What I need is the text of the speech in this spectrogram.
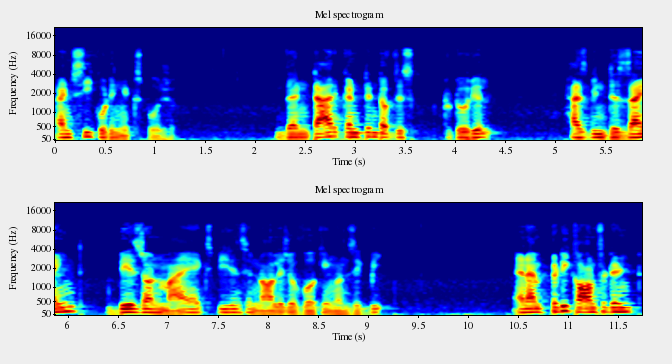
and C coding exposure. The entire content of this tutorial has been designed based on my experience and knowledge of working on ZigBee. And I'm pretty confident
